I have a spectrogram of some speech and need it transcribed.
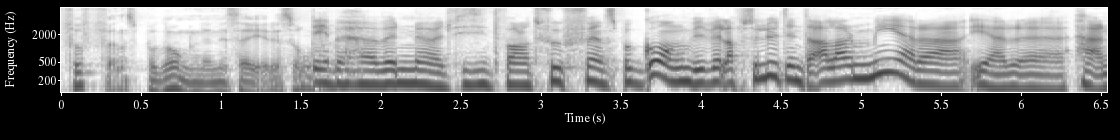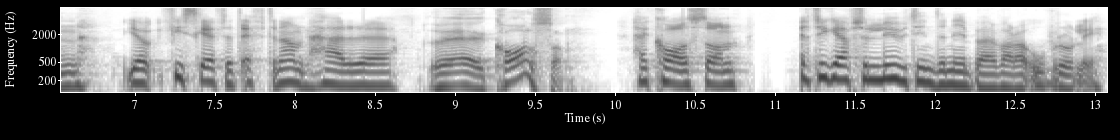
fuffens på gång när ni säger det så. Det behöver nödvändigtvis inte vara något fuffens på gång. Vi vill absolut inte alarmera er, eh, herrn. Jag fiskar efter ett efternamn, herr, eh, är Karlsson. herr Karlsson. Jag tycker absolut inte ni bör vara orolig.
